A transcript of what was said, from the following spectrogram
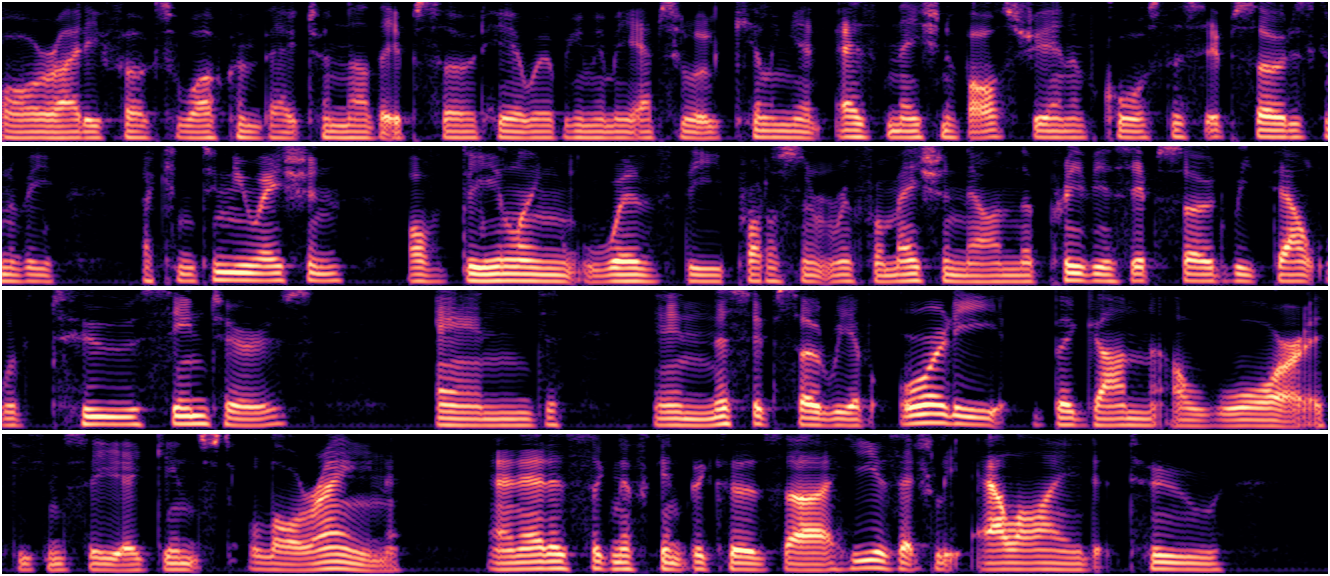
Alrighty, folks, welcome back to another episode here where we're going to be absolutely killing it as the nation of Austria. And of course, this episode is going to be a continuation of dealing with the Protestant Reformation. Now, in the previous episode, we dealt with two centers, and in this episode, we have already begun a war, if you can see, against Lorraine. And that is significant because uh, he is actually allied to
